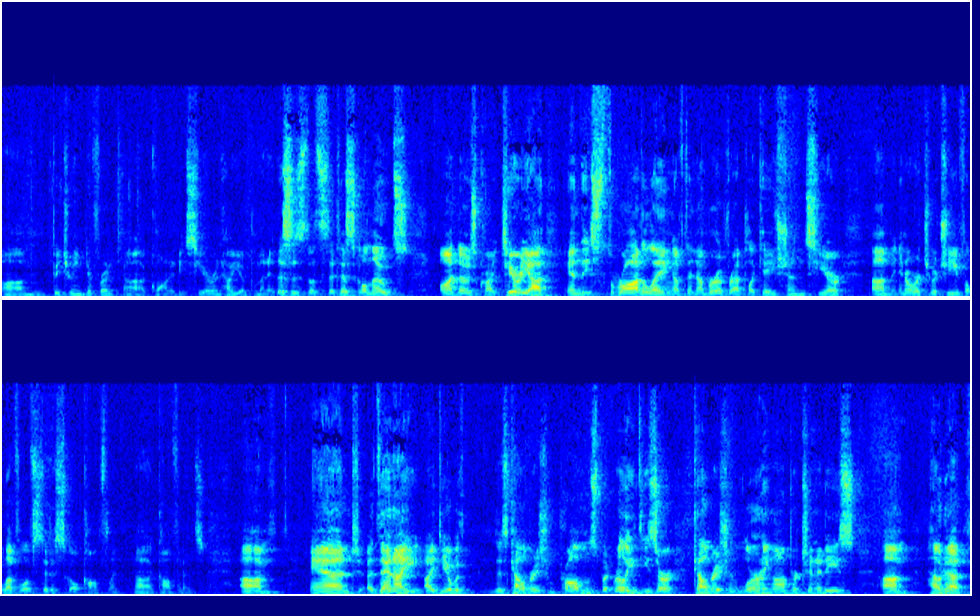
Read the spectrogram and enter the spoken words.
um, between different uh, quantities here and how you implement it. This is the statistical notes on those criteria and these throttling of the number of replications here um, in order to achieve a level of statistical uh, confidence. Um, and then I, I deal with these calibration problems, but really these are calibration learning opportunities. Um, how to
